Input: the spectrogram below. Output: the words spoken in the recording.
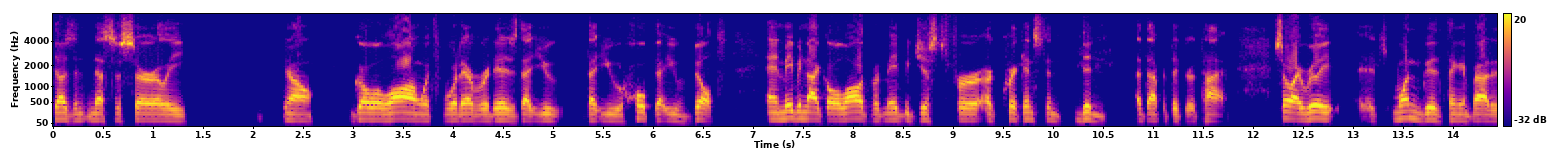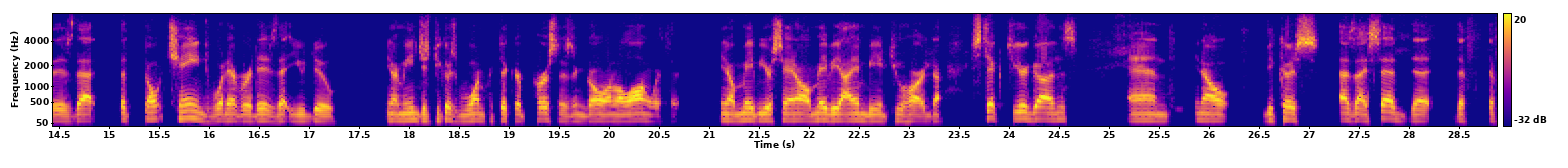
doesn't necessarily you know go along with whatever it is that you that you hope that you've built and maybe not go along with it, but maybe just for a quick instant didn't at that particular time. So I really it's one good thing about it is that that don't change whatever it is that you do. You know what I mean? Just because one particular person isn't going along with it. You know, maybe you're saying, oh, maybe I am being too hard. No, stick to your guns and you know because as I said the the the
